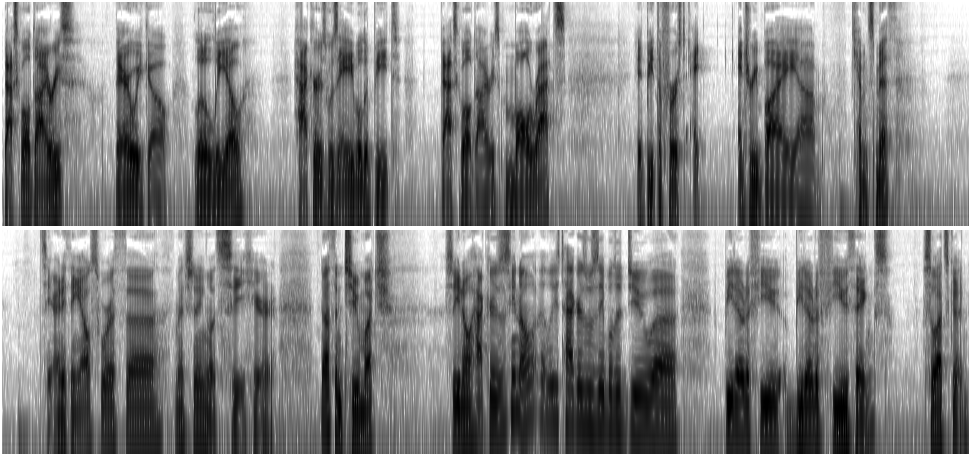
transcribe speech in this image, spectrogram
Basketball Diaries. There we go. Little Leo. Hackers was able to beat Basketball Diaries. Mallrats. It beat the first e- entry by um, Kevin Smith. Let's see, anything else worth uh, mentioning? Let's see here. Nothing too much. So you know, hackers, you know, at least hackers was able to do uh, beat out a few beat out a few things. So that's good.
